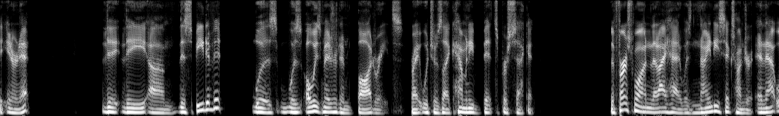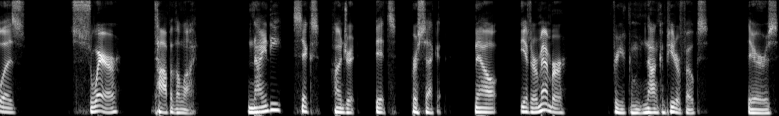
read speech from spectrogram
the internet. The the um, the speed of it was was always measured in baud rates, right? Which was like how many bits per second. The first one that I had was 9600 and that was swear top of the line. 9600 bits per second. Now, you have to remember for your non-computer folks, there's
